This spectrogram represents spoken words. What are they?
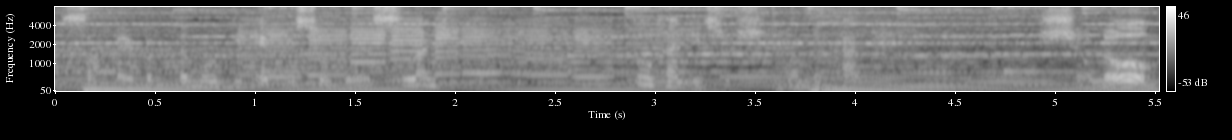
Sampai bertemu di episode selanjutnya. Tuhan Yesus memberkati. Shalom.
